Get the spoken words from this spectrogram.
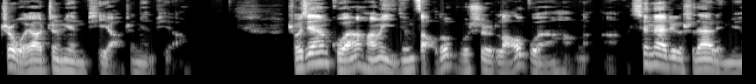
这我要正面辟谣，正面辟谣。首先，古玩行已经早都不是老古玩行了啊！现在这个时代里面，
